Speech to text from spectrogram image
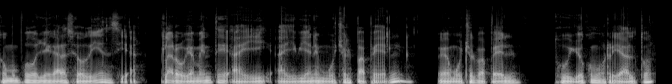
cómo puedo llegar a esa audiencia. Claro, obviamente ahí, ahí viene mucho el papel, mucho el papel tuyo como realtor,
